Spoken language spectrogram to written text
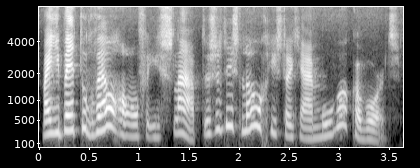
Maar je bent toch wel half in slaap. Dus het is logisch dat jij moe wakker wordt.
